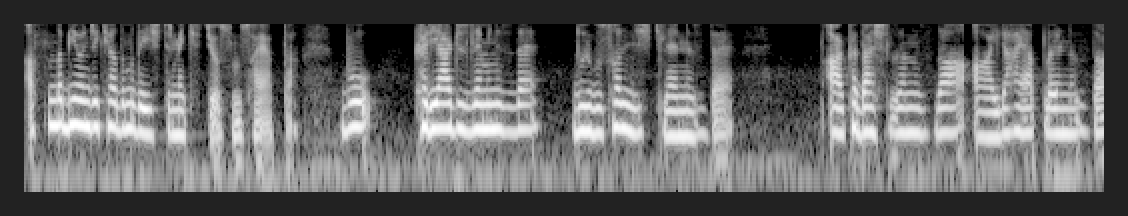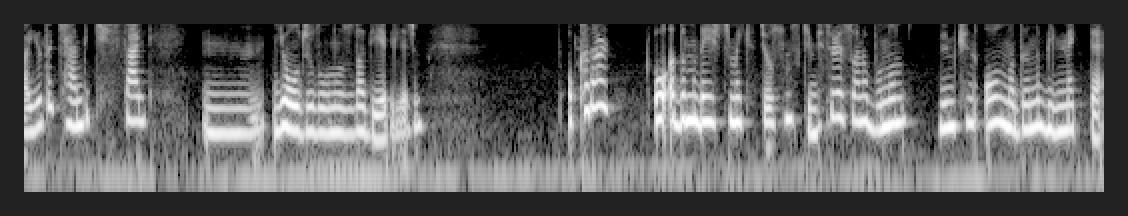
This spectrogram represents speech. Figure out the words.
aslında bir önceki adımı değiştirmek istiyorsunuz hayatta. Bu kariyer düzleminizde, duygusal ilişkilerinizde, arkadaşlarınızda, aile hayatlarınızda ya da kendi kişisel yolculuğunuzda diyebilirim. O kadar o adımı değiştirmek istiyorsunuz ki bir süre sonra bunun mümkün olmadığını bilmek de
